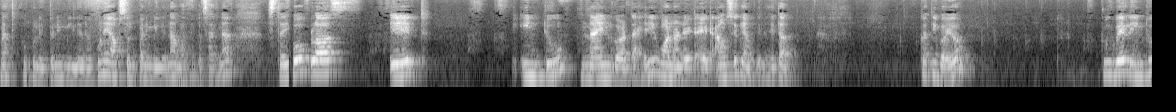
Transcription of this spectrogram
माथिको कुनै पनि मिलेर कुनै अप्सन पनि मिलेन भनेको छ होइन जस्तै four plus eight into nine गर्दाखेरि वान हन्ड्रेड एट आउँछ कि आउँदैन है त? कति भयो? Twelve into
